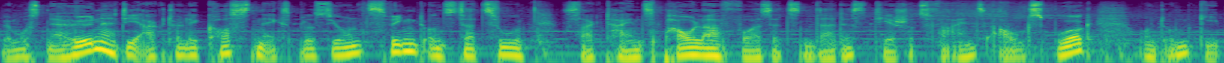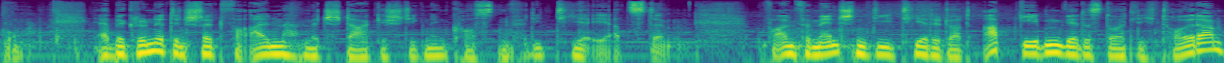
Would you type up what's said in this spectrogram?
Wir mussten erhöhen, die aktuelle Kostenexplosion zwingt uns dazu, sagt Heinz Paula, Vorsitzender des Tierschutzvereins Augsburg und Umgebung. Er begründet den Schritt vor allem mit stark gestiegenen Kosten für die Tierärzte. Vor allem für Menschen, die Tiere dort abgeben, wird es deutlich teurer.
